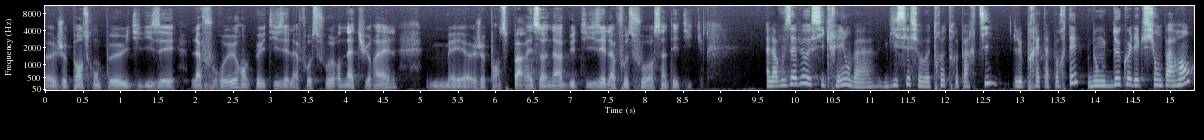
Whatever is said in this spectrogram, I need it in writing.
euh, je pense qu'on peut utiliser la fourrure, on peut utiliser la fausse fourrure naturelle, mais euh, je pense pas raisonnable d'utiliser la fausse fourrure synthétique. Alors vous avez aussi créé, on va glisser sur votre autre partie, le prêt-à-porter. Donc deux collections par an,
